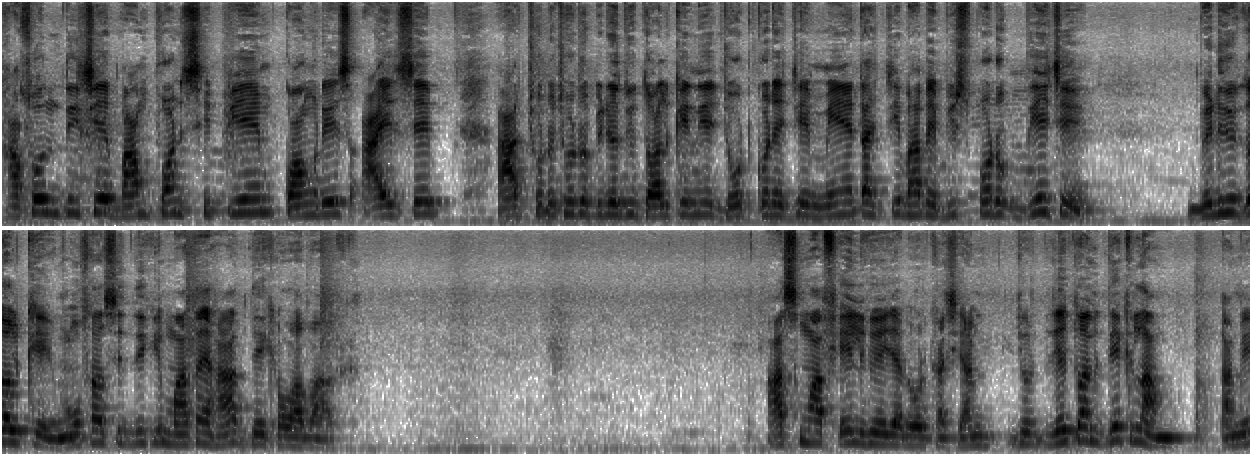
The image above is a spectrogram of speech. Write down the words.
ভাষণ দিচ্ছে বামফ্রন্ট, সিপিএম, কংগ্রেস, আইএসএফ আর ছোট ছোট বিরোধী দলকে নিয়ে জোট করে যে মেয়েটা যেভাবে বিস্ফোরক দিয়েছে বিরোধী দলকে মৌসা সিদ্দিকি মাথায় হাত দেখে অবাক। আসমা ফেল হয়ে যাবে ওর কাছে। আমি যেহেতু আমি দেখলাম, আমি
